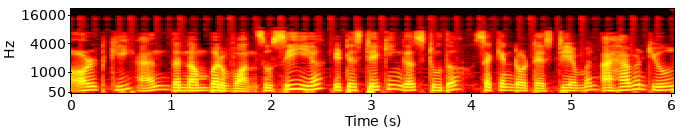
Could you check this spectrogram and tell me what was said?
alt key and the number one. So see here it is taking us to the second.html. I haven't used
